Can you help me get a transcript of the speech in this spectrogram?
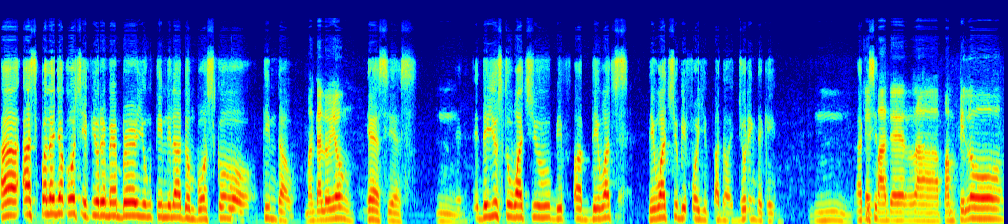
ah ask pala niya coach if you remember yung team nila Don Bosco team daw. Mandaluyong. Yes, yes. Mm. They used to watch you bef- uh, they watch they watch you before you ano during the game. Mm. Lagi Kay si- Father ah, Pampilo.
